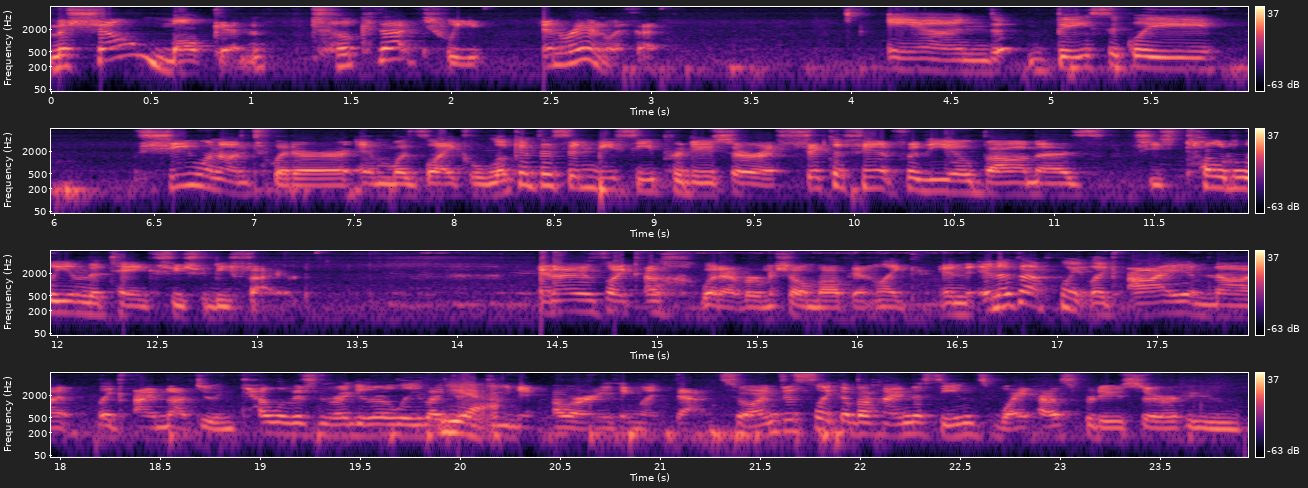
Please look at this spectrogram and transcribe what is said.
Michelle Malkin took that tweet and ran with it. And basically, she went on Twitter and was like, look at this NBC producer, a sycophant for the Obamas. She's totally in the tank. She should be fired. And I was like, ugh, whatever, Michelle Malkin. Like, and, and at that point, like, I am not, like, I'm not doing television regularly like Yeah. I do now or anything like that. So I'm just like a behind the scenes White House producer who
